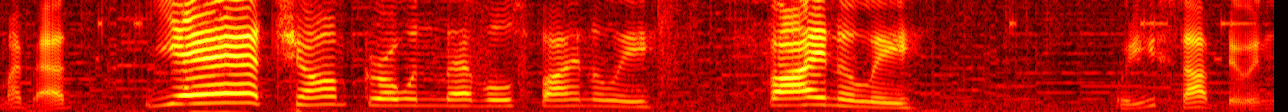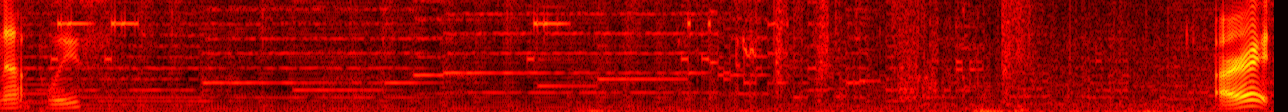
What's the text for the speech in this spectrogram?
My bad. Yeah, Chomp growing levels, finally. Finally. Will you stop doing that, please? Alright,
